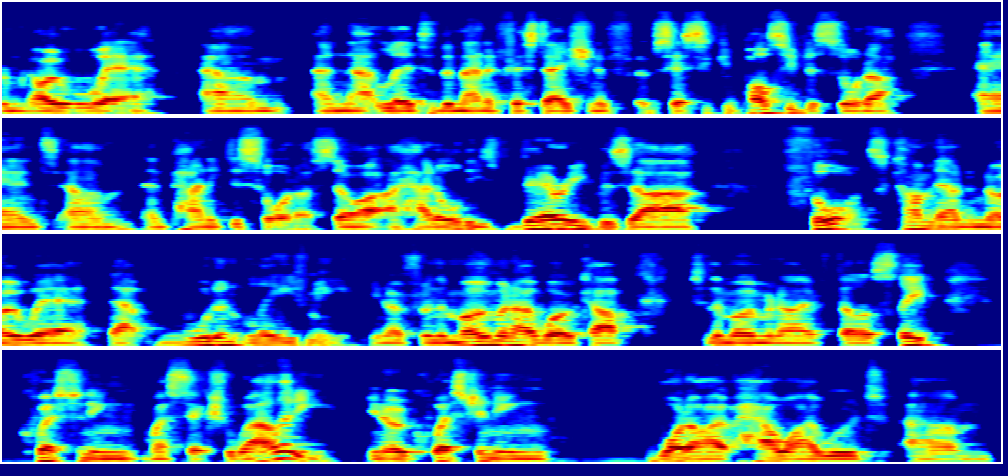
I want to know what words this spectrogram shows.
from nowhere. Um, and that led to the manifestation of obsessive compulsive disorder and um, and panic disorder. So I had all these very bizarre thoughts come out of nowhere that wouldn't leave me. You know, from the moment I woke up to the moment I fell asleep, questioning my sexuality. You know, questioning what I, how I would um,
